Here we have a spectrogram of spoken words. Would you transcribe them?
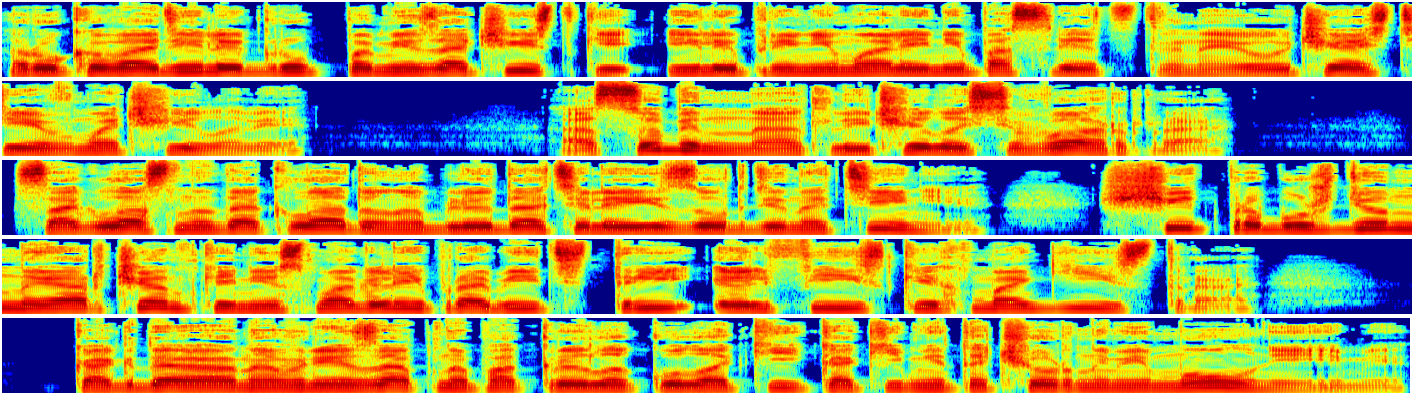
Руководили группами зачистки или принимали непосредственное участие в Мочилове. Особенно отличилась Варра. Согласно докладу наблюдателя из Ордена Тени, щит пробужденной арчанки не смогли пробить три эльфийских магистра — когда она внезапно покрыла кулаки какими-то черными молниями,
